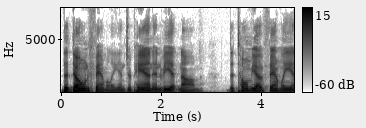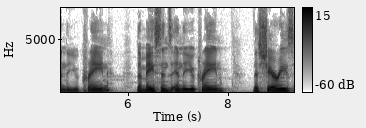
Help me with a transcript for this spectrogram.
the Doan family in Japan and Vietnam, the Tomiev family in the Ukraine, the Masons in the Ukraine, the Sherrys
